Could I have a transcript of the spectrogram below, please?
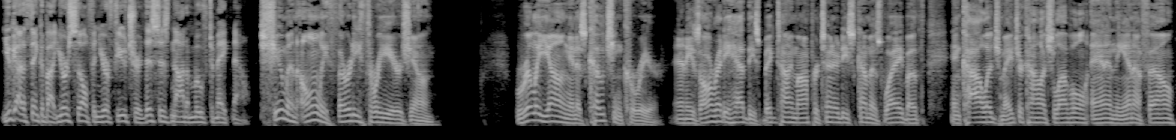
you got to think about yourself and your future. This is not a move to make now. Schumann, only 33 years young, really young in his coaching career. And he's already had these big time opportunities come his way, both in college, major college level, and in the NFL.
